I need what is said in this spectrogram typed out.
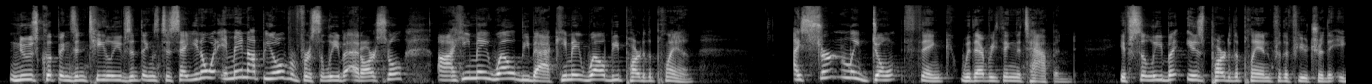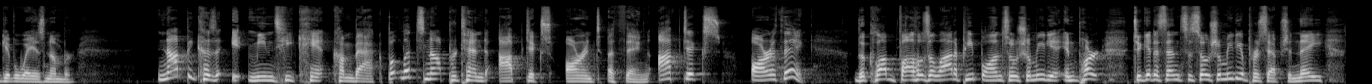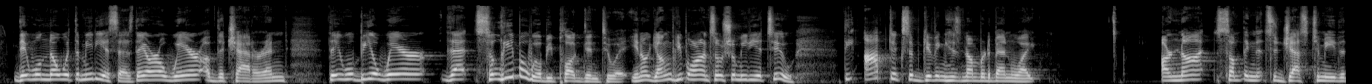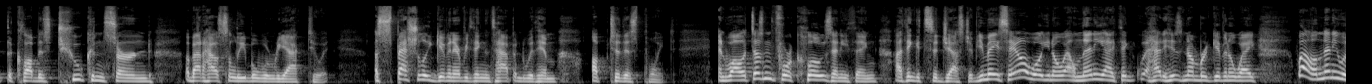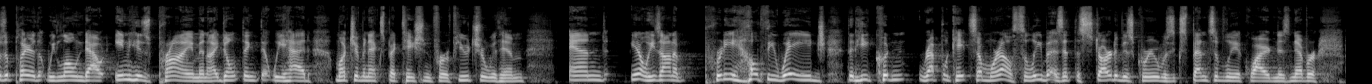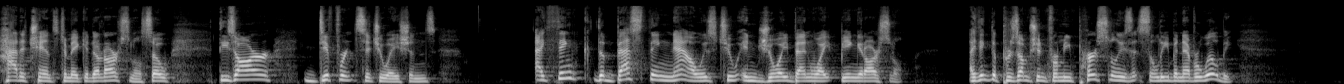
news clippings and tea leaves and things to say, you know what, it may not be over for Saliba at Arsenal. Uh, he may well be back. He may well be part of the plan. I certainly don't think, with everything that's happened, if Saliba is part of the plan for the future, that you give away his number. Not because it means he can't come back, but let's not pretend optics aren't a thing. Optics are a thing. The club follows a lot of people on social media in part to get a sense of social media perception. They they will know what the media says. They are aware of the chatter and they will be aware that Saliba will be plugged into it. You know, young people are on social media too. The optics of giving his number to Ben White are not something that suggests to me that the club is too concerned about how Saliba will react to it, especially given everything that's happened with him up to this point. And while it doesn't foreclose anything, I think it's suggestive. You may say, oh, well, you know, El Neni, I think, had his number given away. Well, El Neni was a player that we loaned out in his prime, and I don't think that we had much of an expectation for a future with him. And, you know, he's on a pretty healthy wage that he couldn't replicate somewhere else. Saliba, is at the start of his career, was expensively acquired and has never had a chance to make it at Arsenal. So these are different situations. I think the best thing now is to enjoy Ben White being at Arsenal. I think the presumption for me personally is that Saliba never will be.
